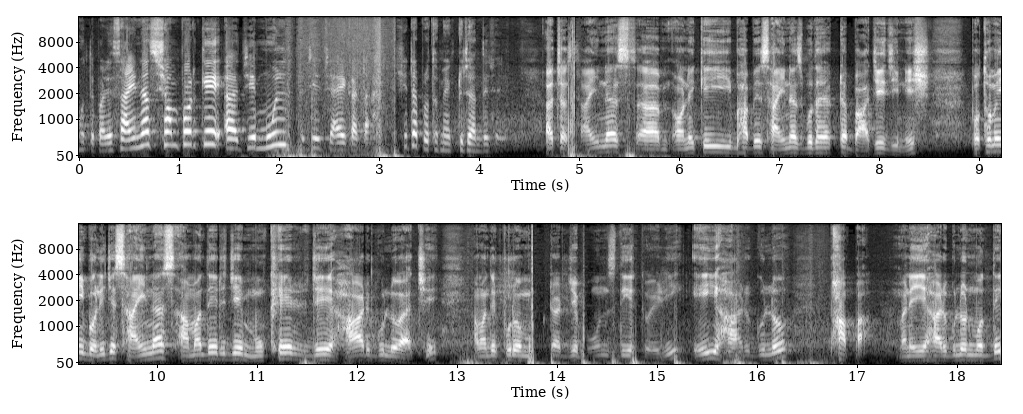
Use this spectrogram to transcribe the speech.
হতে পারে। সাইনাস সম্পর্কে যে মূল যে জায়গাটা, সেটা প্রথমে একটু জানতে চাই। আচ্ছা সাইনাস অনেকেই ভাবে সাইনাস বোধহয় একটা বাজে জিনিস। প্রথমেই বলি যে সাইনাস আমাদের যে মুখের যে হাড়গুলো আছে, আমাদের পুরো মুখটার যে বোনস দিয়ে তৈরি, এই হাড়গুলো ফাঁপা। মানে এই হাড়গুলোর মধ্যে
